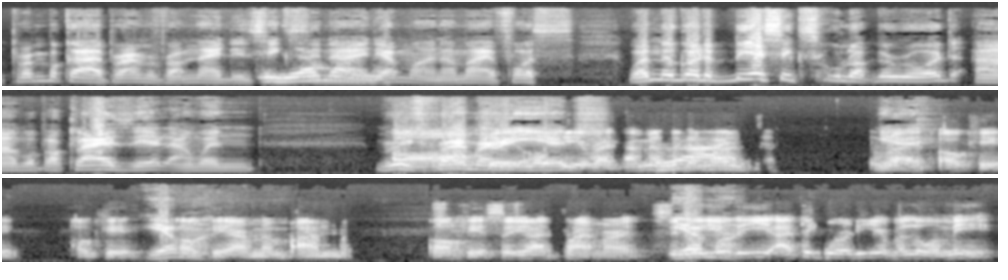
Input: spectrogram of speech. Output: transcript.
Pembroke Primary from nineteen sixty nine. Yeah man. And my first when we go to basic school up the road, um up at Clydesdale and when reach oh, primary okay, age. Okay, right. I remember right. the Right, yeah. okay. Okay. Yeah, man. Okay, I remember. Okay, so you had primary. So yeah, you the, I think you were the year below me.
